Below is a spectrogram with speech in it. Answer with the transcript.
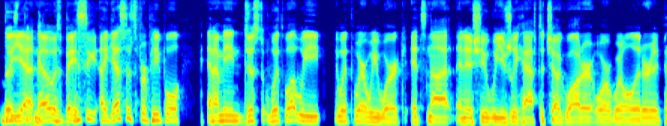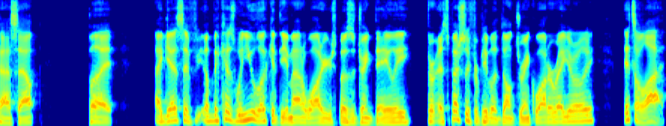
But yeah, no, it was basic. I guess it's for people, and I mean, just with what we with where we work, it's not an issue. We usually have to chug water, or we'll literally pass out. But I guess if uh, because when you look at the amount of water you're supposed to drink daily, for especially for people that don't drink water regularly, it's a lot.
